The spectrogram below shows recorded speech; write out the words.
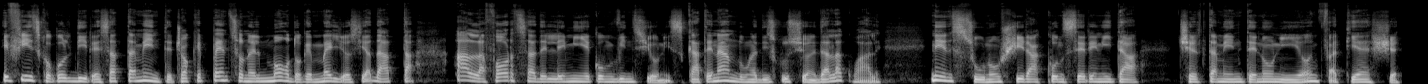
e finisco col dire esattamente ciò che penso nel modo che meglio si adatta alla forza delle mie convinzioni, scatenando una discussione dalla quale nessuno uscirà con serenità, certamente non io, infatti esce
